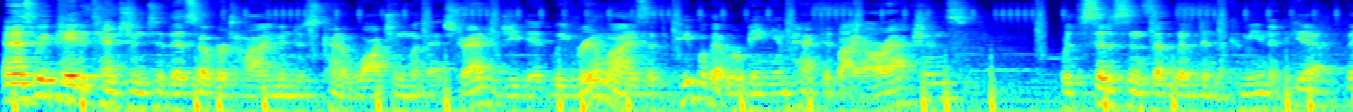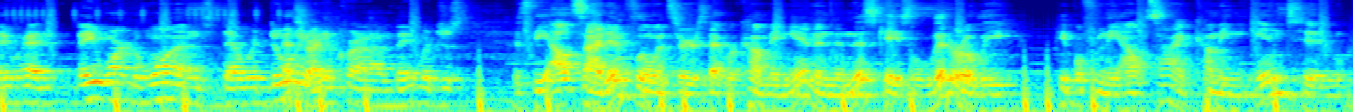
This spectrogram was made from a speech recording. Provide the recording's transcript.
And as we paid attention to this over time and just kind of watching what that strategy did, we realized that the people that were being impacted by our actions were the citizens that lived in the community. yeah, they had. They weren't the ones that were doing right. the crime. They were just. It's the outside influencers that were coming in, and in this case, literally people from the outside coming into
